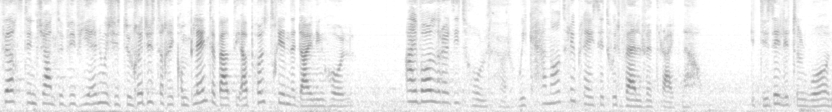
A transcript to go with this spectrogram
First Enchanter Vivienne wishes to register a complaint about the upholstery in the dining hall. I've already told her we cannot replace it with velvet right now. It is a little worn.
